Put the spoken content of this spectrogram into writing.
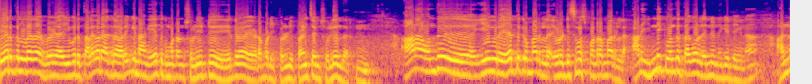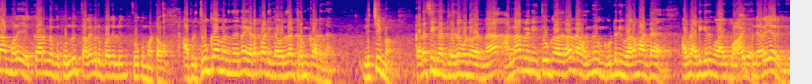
தேர்தலில் இவர் தலைவராகிற வரைக்கும் நாங்கள் ஏற்றுக்க மாட்டோம்னு சொல்லிட்டு ஏற்கனவே எடப்பாடி பழனி பழனிசாமி சொல்லியிருந்தார். ஆனால் வந்து இவரை ஏற்றுக்கிற மாதிரி இல்லை இவரை டிஸ்மஸ் பண்ணுற மாதிரி இல்லை. ஆனால் இன்னைக்கு வந்த தகவல் என்னன்னு கேட்டிங்கன்னா அண்ணாமலை எக்காரணத்தை கொண்டு தலைவர் பதவியில் வந்து தூக்க மாட்டோம். அப்படி தூக்காம இருந்ததுன்னா எடப்பாடிக்கு அவர் தான் ட்ரம்ப் கார்டுங்க நிச்சயமா. கடைசி நேரத்தில் என்ன பண்ணுவாருன்னா அண்ணாமலை நீ தூக்காதனால நான் வந்து உங்க கூட்டணி வரமாட்டேன். அப்படி அடிக்கிறதுக்கு வாய்ப்பு வாய்ப்பு நிறைய இருக்கு.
